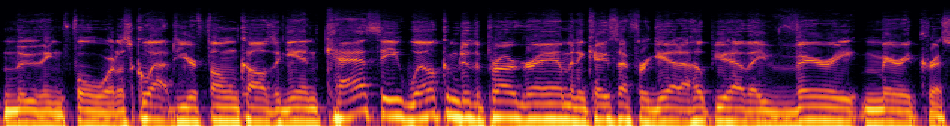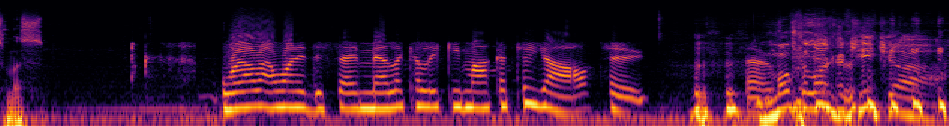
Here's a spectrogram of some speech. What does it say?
moving forward. Let's go out to your phone calls again. Kathy, welcome to the program. And in case I forget, I hope you have a very Merry Christmas. Well, I wanted to say Mele Kalikimaka to y'all too. So, Mokalaka Kika.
